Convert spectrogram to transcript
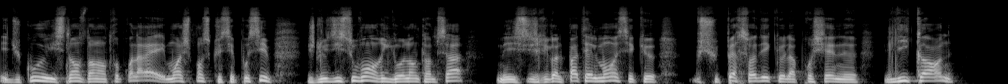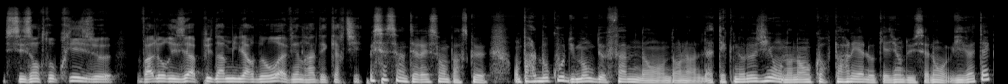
et du coup, ils se lancent dans l'entrepreneuriat. Et moi, je pense que c'est possible. Je le dis souvent en rigolant comme ça, mais je rigole pas tellement, c'est que je suis persuadé que la prochaine licorne, ces entreprises euh, valorisées à plus d'un milliard d'euros, elles viendra des quartiers. Mais ça, c'est intéressant parce que on parle beaucoup du manque de femmes dans, dans la, technologie. On en a encore parlé à l'occasion du salon Vivatech.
